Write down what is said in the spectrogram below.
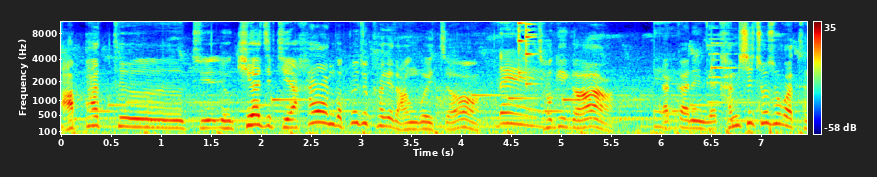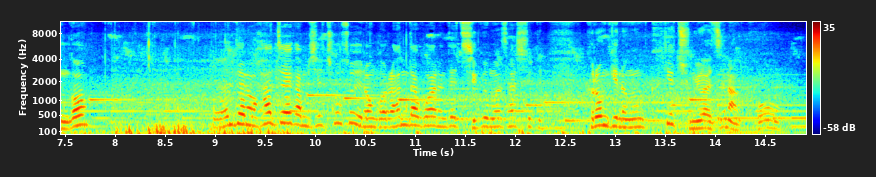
아파트 뒤에 기아집 뒤에 하얀 거 뾰족하게 나온 거 있죠. 네. 저기가 네. 약간 이제 감시 초소 같은 거. 현재는 화재 감시 초소 이런 거를 한다고 하는데 지금은 사실 그런 기능은 크게 중요하진 않고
